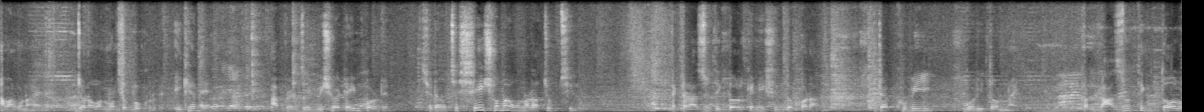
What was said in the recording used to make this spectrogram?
আমার মনে হয় না। জনগণ মন্তব্য করবে। এইখানে আপনার যে বিষয়টা ইম্পর্টেন্ট সেটা হচ্ছে সেই সময় ওনারা চুপ ছিল। একটা রাজনৈতিক দলকে নিষিদ্ধ করা, এটা খুবই গঠিত অন্যায়। কারণ রাজনৈতিক দল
